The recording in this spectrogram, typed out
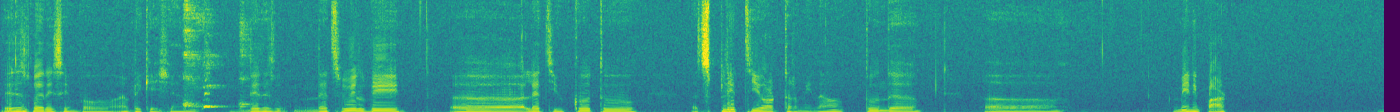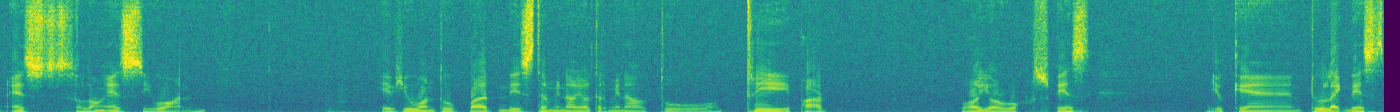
this is very simple application. That is that will be uh, let you go to uh, split your terminal to the uh, many part as long as you want. If you want to part this terminal your terminal to three part for your workspace you can do like this.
